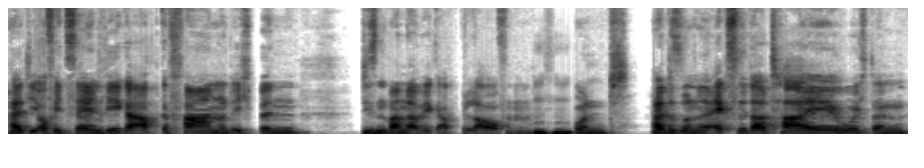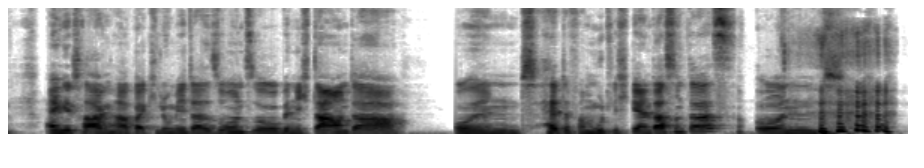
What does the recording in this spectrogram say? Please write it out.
halt die offiziellen Wege abgefahren und ich bin diesen Wanderweg abgelaufen. Mhm. Und hatte so eine Excel-Datei, wo ich dann eingetragen habe, bei Kilometer so und so bin ich da und da und hätte vermutlich gern das und das. Und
